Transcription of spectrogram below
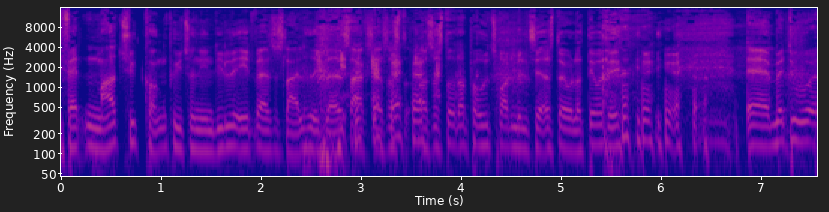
De fandt en meget tyk kongepyton i en lille etværelseslejlighed i Gladsaxe, og, så, og så stod der på udtrådt militærstøvler. Det var det. uh, men du, uh,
